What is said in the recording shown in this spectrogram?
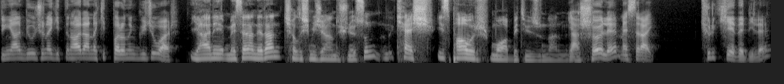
dünyanın bir ucuna gittin hala nakit paranın gücü var. Yani mesela neden çalışmayacağını düşünüyorsun? Cash is power muhabbeti yüzünden mi? Ya şöyle mesela Türkiye'de bile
